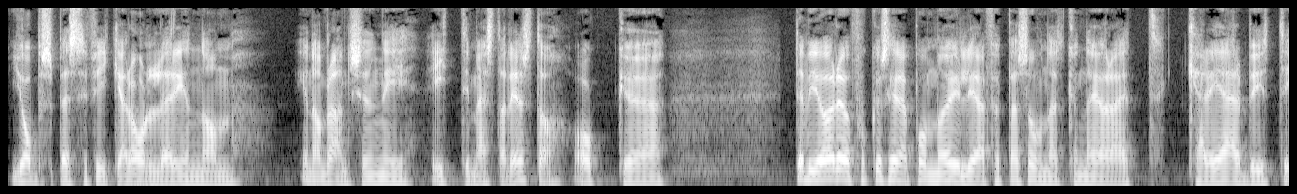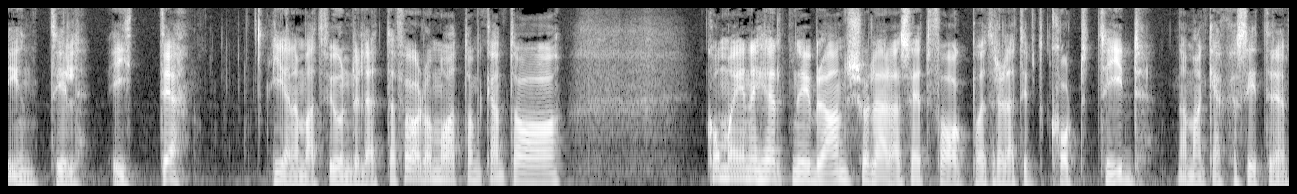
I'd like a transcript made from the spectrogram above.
jobbspecifika roller inom inom branschen i IT mestadels. Då. Och, eh, det vi gör är att fokusera på att möjliggöra för personer att kunna göra ett karriärbyte in till IT genom att vi underlättar för dem och att de kan ta, komma in i en helt ny bransch och lära sig ett fag på ett relativt kort tid när man kanske sitter i en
